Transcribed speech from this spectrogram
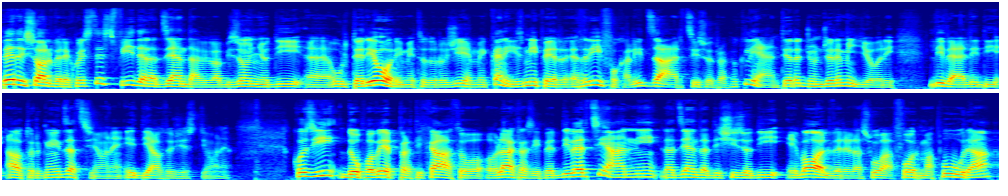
Per risolvere queste sfide l'azienda aveva bisogno di eh, ulteriori metodologie e meccanismi per rifocalizzarsi sui propri clienti e raggiungere migliori livelli di auto-organizzazione e di autogestione. Così, dopo aver praticato Olacrasi per diversi anni, l'azienda ha deciso di evolvere la sua forma pura,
